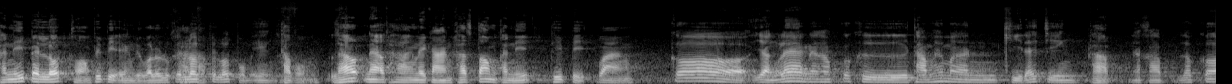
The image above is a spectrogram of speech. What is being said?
คันนี้เป็นรถของพี่ปีเองหรือว่ารถลูกเป็นค้ารถครับเป็นรถผมเองครับผม แล้วแนวทางในการคัสตอมคันนี้พี่ปีวางก็อย่างแรกนะครับก็คือทำให้มันขี่ได้จริง ครับ นะครับแล้วก็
